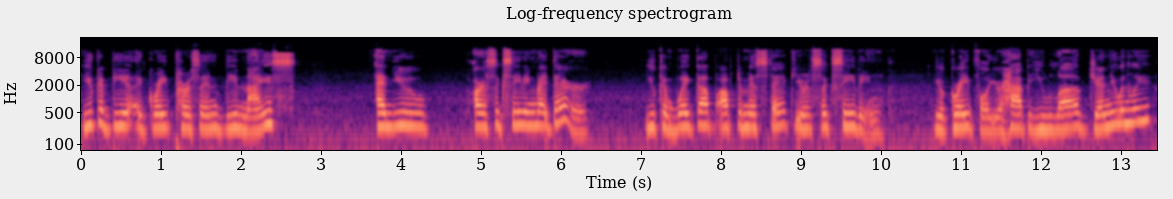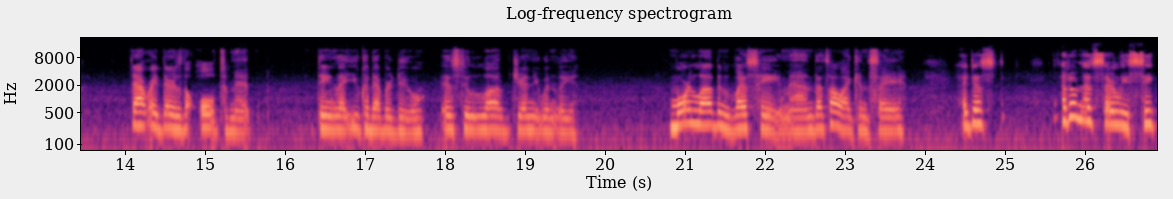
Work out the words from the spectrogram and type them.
You could be a great person, be nice, and you are succeeding right there. You can wake up optimistic, you're succeeding. You're grateful, you're happy, you love genuinely that right there is the ultimate thing that you could ever do is to love genuinely. More love and less hate, man. That's all I can say. I just I don't necessarily seek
